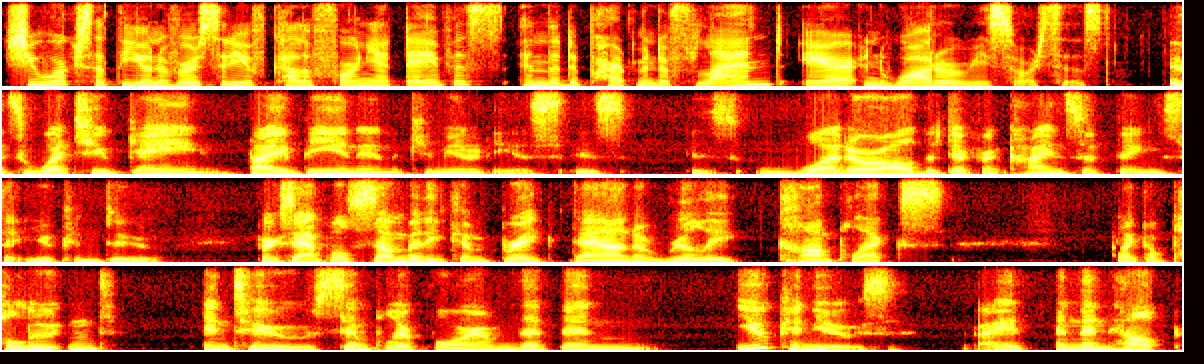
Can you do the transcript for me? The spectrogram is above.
She works at the University of California, Davis in the Department of Land, Air, and Water Resources. It's what you gain by being in the community is, is is what are all the different kinds of things that you can do. For example, somebody can break down a really complex, like a pollutant, into simpler form that then you can use, right? And then help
